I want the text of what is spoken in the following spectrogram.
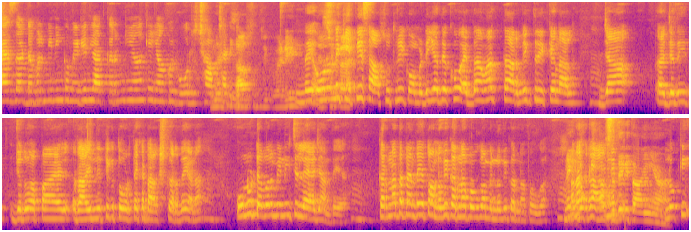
ਐਜ਼ ਦਾ ਡਬਲ ਮੀਨਿੰਗ ਕਮੇਡੀਅਨ ਯਾਦ ਕਰਨਗੀਆਂ ਕਿ ਜਾਂ ਕੋਈ ਹੋਰ ਛਾਪ ਛੱਡ ਸਾਫ਼ ਸੁਥਰੀ ਕਮੇਡੀ ਨਹੀਂ ਉਹਨਾਂ ਨੇ ਕੀਤੀ ਸਾਫ਼ ਸੁਥਰੀ ਕਾਮੇਡੀ ਆ। ਦੇਖੋ ਐਦਾਂ ਵਾ ਧਾਰਮਿਕ ਤਰੀਕੇ ਨਾਲ ਜਾਂ ਜਦੀ ਜਦੋਂ ਆਪਾਂ ਰਾਜਨੀਤਿਕ ਤੌਰ ਤੇ ਕਟਾਕਸ਼ ਕਰਦੇ ਆ ਨਾ ਉਹਨੂੰ ਡਬਲ ਮੀਨਿੰਗ ਚ ਲੈ ਜਾਂਦੇ ਆ। ਕਰਨਾ ਤਾਂ ਪੈਂਦਾ ਹੈ ਤੁਹਾਨੂੰ ਵੀ ਕਰਨਾ ਪਊਗਾ ਮੈਨੂੰ ਵੀ ਕਰਨਾ ਪਊਗਾ। ਨਹੀਂ ਹਨਾ? ਹੱਸਦੇ ਵੀ ਤਾਂ ਹੀ ਆ। ਲੋਕੀ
